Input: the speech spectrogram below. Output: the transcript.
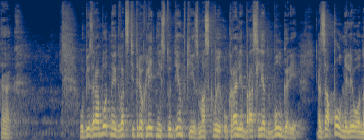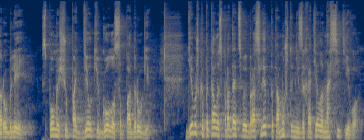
Так. У безработной 23-летней студентки из Москвы украли браслет в Булгарии за полмиллиона рублей с помощью подделки голоса подруги. Девушка пыталась продать свой браслет, потому что не захотела носить его.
